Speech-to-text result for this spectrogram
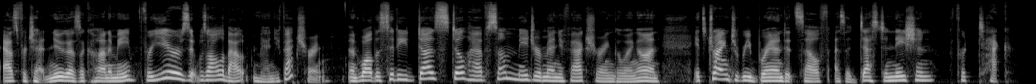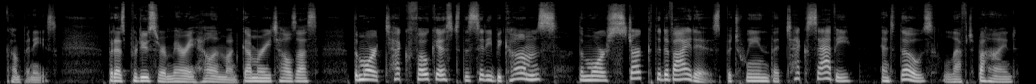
As for Chattanooga's economy, for years it was all about manufacturing. And while the city does still have some major manufacturing going on, it's trying to rebrand itself as a destination for tech companies. But as producer Mary Helen Montgomery tells us, the more tech focused the city becomes, the more stark the divide is between the tech savvy and those left behind.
